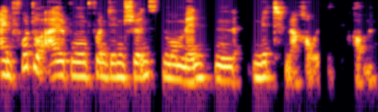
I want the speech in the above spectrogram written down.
ein Fotoalbum von den schönsten Momenten mit nach Hause bekommen.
